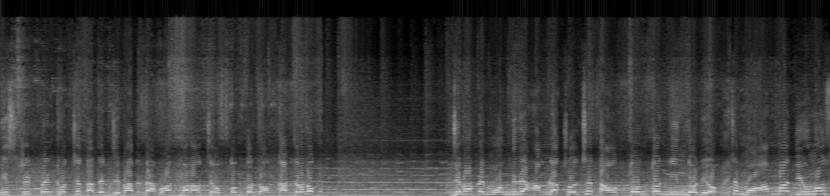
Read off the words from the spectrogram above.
মিসট্রিটমেন্ট হচ্ছে, তাদের যেভাবে ব্যবহার করা হচ্ছে অত্যন্ত নক্কারজনক। যেভাবে মন্দিরে হামলা চলছে তা অত্যন্ত নিন্দনীয়। মোহাম্মদ ইউনুস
